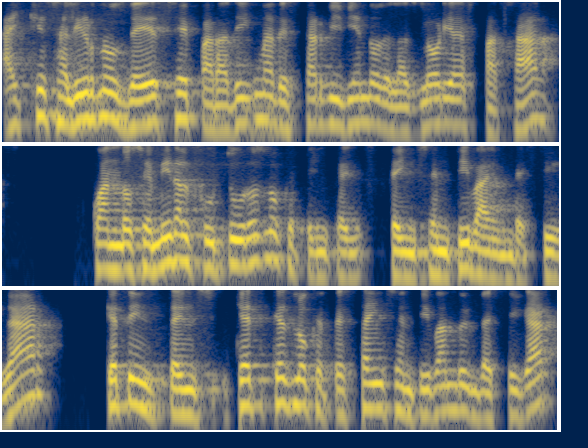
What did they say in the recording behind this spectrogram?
Hay que salirnos de ese paradigma de estar viviendo de las glorias pasadas. Cuando se mira al futuro es lo que te, incentiva a investigar. ¿Qué, te, qué, ¿Qué es lo que te está incentivando a investigar?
